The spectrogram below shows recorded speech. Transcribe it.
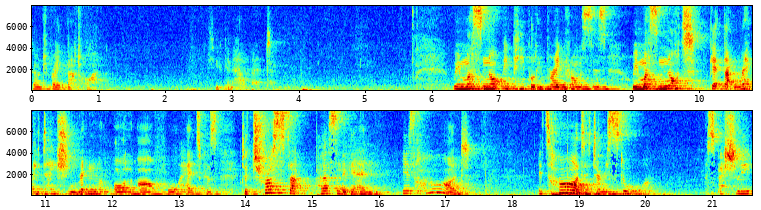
Don't break that one if you can help it. We must not be people who break promises. We must not get that reputation written on our foreheads because to trust that person again is hard. It's hard to restore, especially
